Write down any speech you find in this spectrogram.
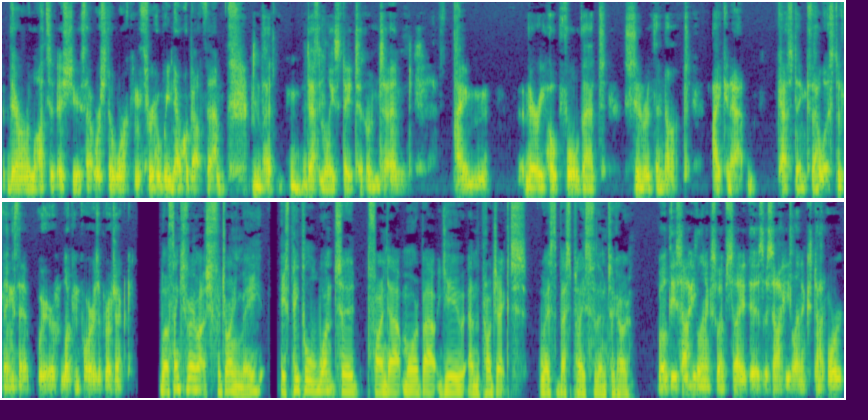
There are lots of issues that we're still working through. We know about them, but definitely stay tuned. And I'm very hopeful that sooner than not, I can add testing to that list of things that we're looking for as a project. Well, thank you very much for joining me. If people want to find out more about you and the project, where's the best place for them to go? Well, the Asahi Linux website is asahilinux.org.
